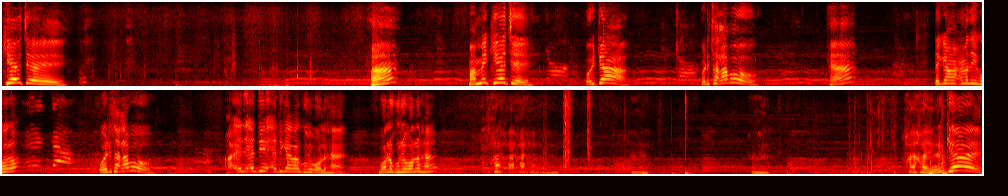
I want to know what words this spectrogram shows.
কি হয়েছে? হ্যাঁ? মাম্মি কি হয়েছে? ওইটা? ওইটা চালাবো? হ্যাঁ? দেখি আমা- আমাদের ঘোরো ওইটা চালাবো? এদিকে একবার ঘুরে বলো হ্যাঁ। বলো ঘুরে বলো হ্যাঁ। হায়, হায়, হায়, হায়, হায়। হ্যাঁ। হ্যাঁ। কে?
